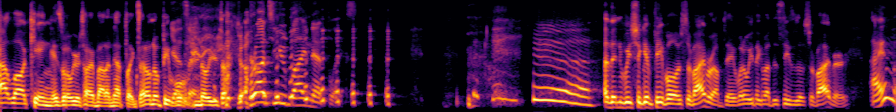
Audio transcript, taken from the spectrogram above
Outlaw King is what we were talking about on Netflix. I don't know if people Yeah, sorry. know what you're talking about. Brought to you by Netflix. And then we should give people a Survivor update. What do we think about this season of Survivor? I'm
